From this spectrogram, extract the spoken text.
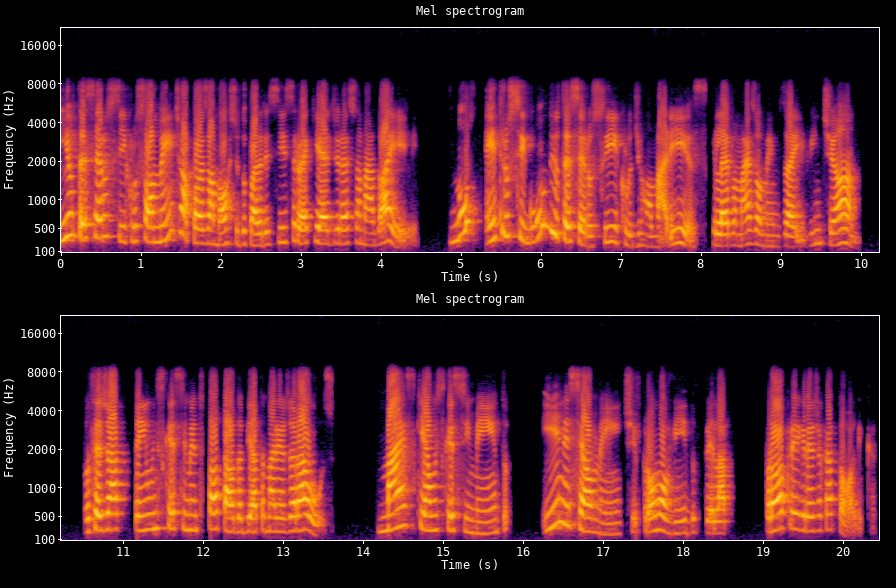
E o terceiro ciclo, somente após a morte do Padre Cícero, é que é direcionado a ele. No, entre o segundo e o terceiro ciclo de Romarias, que leva mais ou menos aí 20 anos, você já tem um esquecimento total da Beata Maria de Araújo, mas que é um esquecimento inicialmente promovido pela própria Igreja Católica,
